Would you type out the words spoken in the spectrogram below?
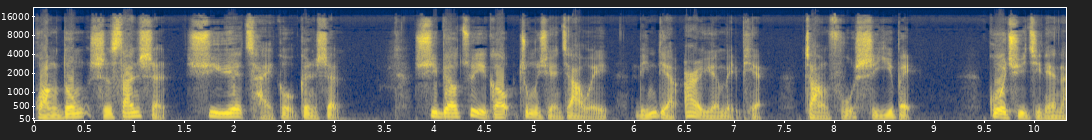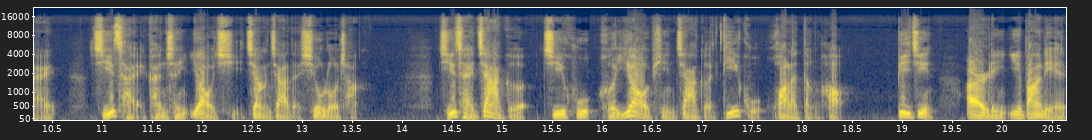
广东十三省续约采购更甚，续标最高中选价为零点二元每片，涨幅十一倍。过去几年来，集采堪称药企降价的修罗场。集采价格几乎和药品价格低谷画了等号。毕竟，二零一八年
